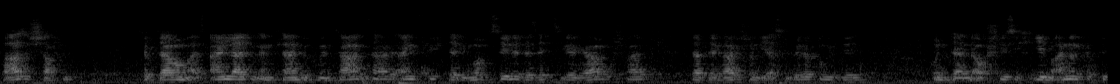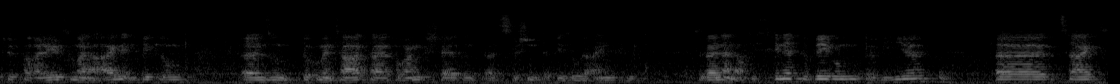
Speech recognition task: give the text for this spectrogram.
Basis schaffen. Ich habe darum als Einleitung einen kleinen Dokumentarteil eingefügt, der die Mod-Szene der 60er Jahre beschreibt. Da habt ihr gerade schon die ersten Bilder von gesehen. Und dann auch schließlich jedem anderen Kapitel parallel zu meiner eigenen Entwicklung äh, so einen Dokumentarteil vorangestellt und als Zwischenepisode eingefügt. So werden dann auch die Skinhead-Bewegungen äh, wie hier äh, gezeigt.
